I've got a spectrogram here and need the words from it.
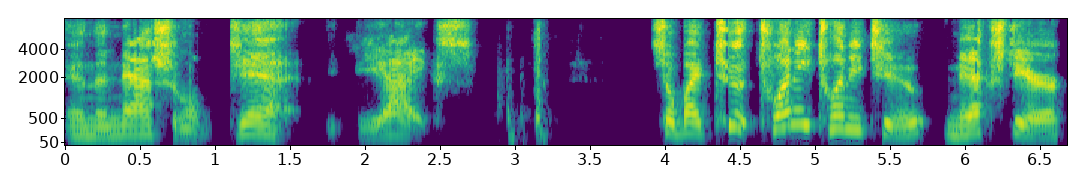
and the national debt. Yikes. So by two, 2022, next year,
